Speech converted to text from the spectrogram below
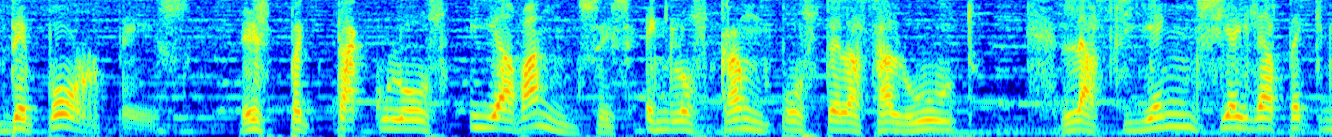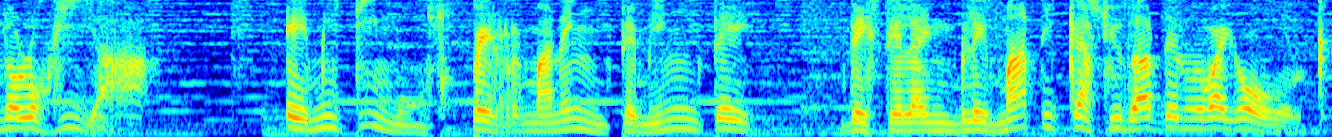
deportes, espectáculos y avances en los campos de la salud, la ciencia y la tecnología. Emitimos permanentemente desde la emblemática ciudad de Nueva York.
